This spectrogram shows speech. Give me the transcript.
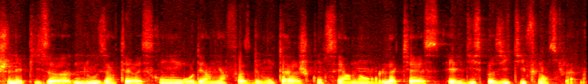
Prochain épisode, nous nous intéresserons aux dernières phases de montage concernant la caisse et le dispositif lance-flamme.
